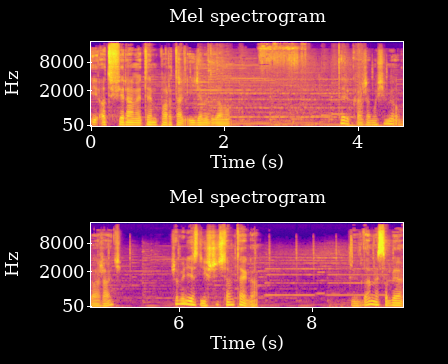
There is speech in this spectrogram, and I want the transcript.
I otwieramy ten portal i idziemy do domu. Tylko, że musimy uważać, żeby nie zniszczyć tamtego. Więc damy sobie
